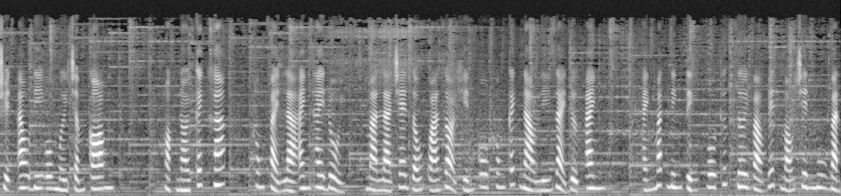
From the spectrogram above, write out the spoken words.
chuyenaudio.com Hoặc nói cách khác, không phải là anh thay đổi, mà là che giấu quá giỏi khiến cô không cách nào lý giải được anh. Ánh mắt ninh tĩnh vô thức rơi vào vết máu trên mu bàn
